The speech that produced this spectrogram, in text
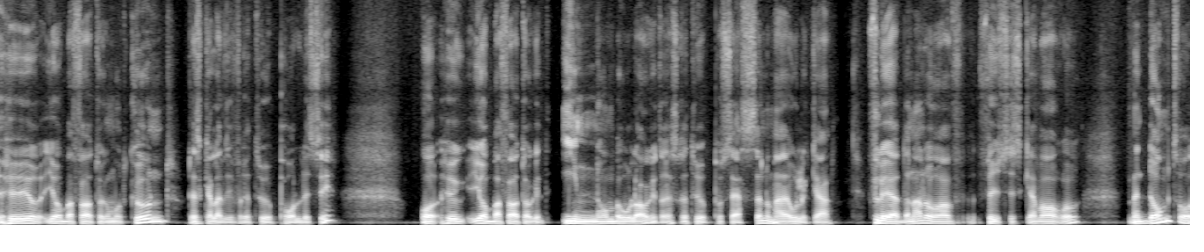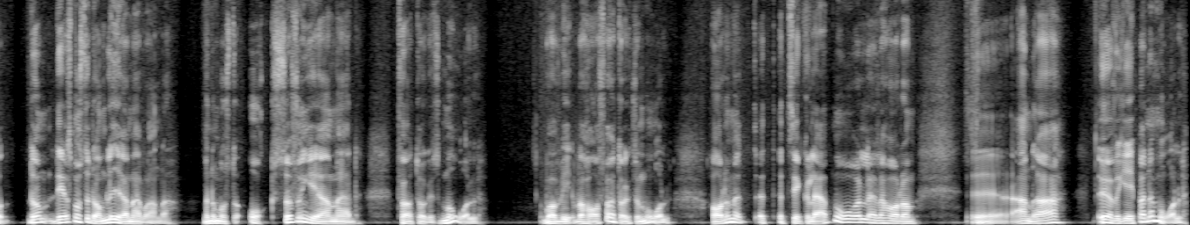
hur jobbar företagen mot kund, det kallar vi för returpolicy. Och hur jobbar företaget inom bolaget, returprocessen, de här olika flödena då av fysiska varor. Men de två, de, dels måste de lira med varandra, men de måste också fungera med företagets mål. Vad, vi, vad har företaget för mål? Har de ett, ett, ett cirkulärt mål eller har de eh, andra övergripande mål?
